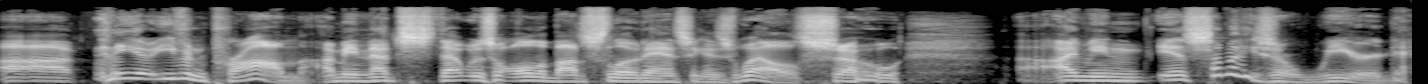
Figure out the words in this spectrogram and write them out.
uh, you know, even prom. I mean, that's that was all about slow dancing as well. So, I mean, yeah, some of these are weird.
